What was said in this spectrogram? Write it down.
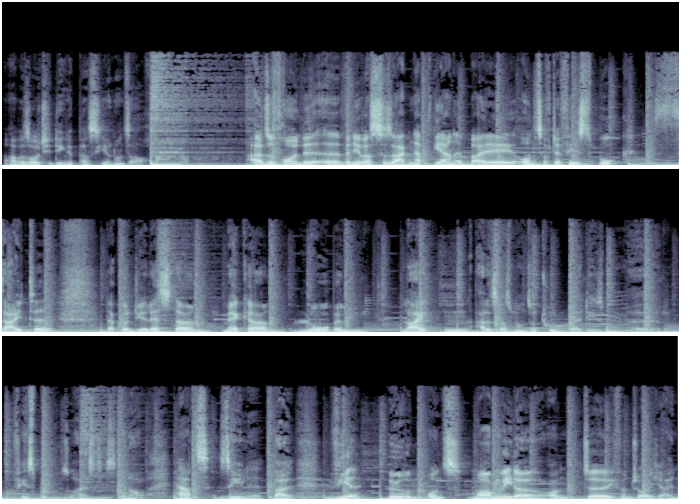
aber solche Dinge passieren uns auch. Also Freunde, äh, wenn ihr was zu sagen habt, gerne bei uns auf der Facebook-Seite. Da könnt ihr lästern, meckern, loben, liken, alles was man so tut bei diesem äh, Facebook, so heißt es, genau. Herz, Seele, Ball. Wir hören uns morgen wieder und äh, ich wünsche euch ein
